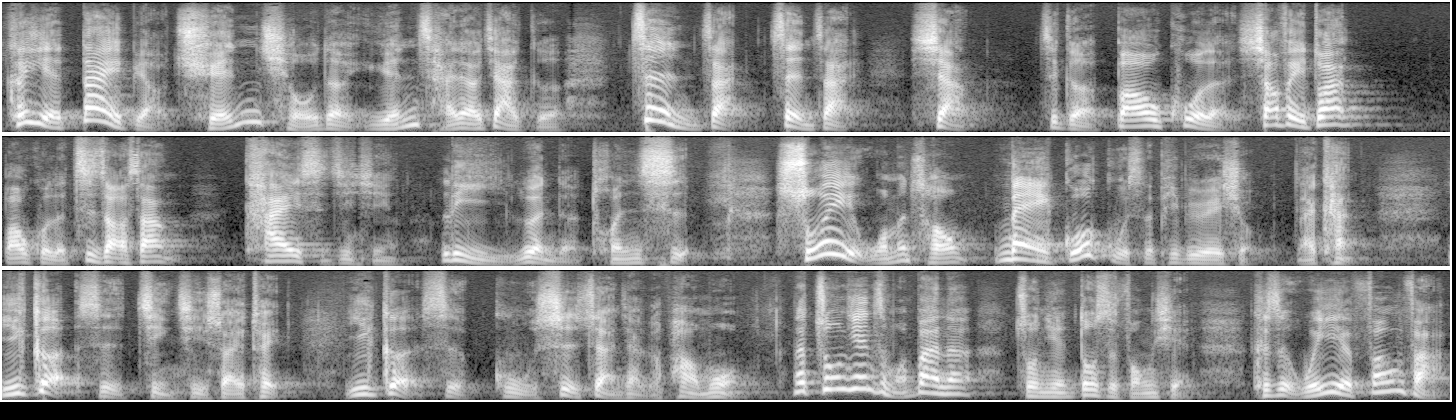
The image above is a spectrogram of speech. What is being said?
可也代表全球的原材料价格正在正在向这个包括了消费端，包括了制造商开始进行利润的吞噬，所以，我们从美国股市的 P/B ratio 来看。一个是景气衰退，一个是股市自然价格泡沫，那中间怎么办呢？中间都是风险，可是唯一的方法，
